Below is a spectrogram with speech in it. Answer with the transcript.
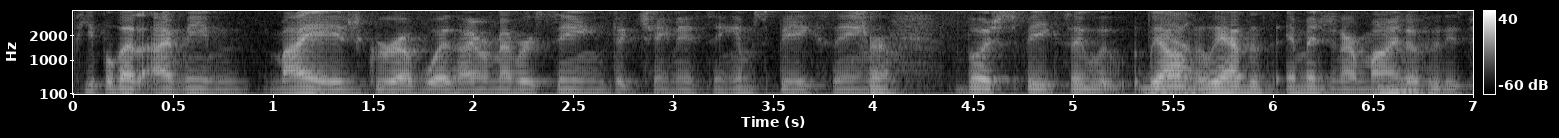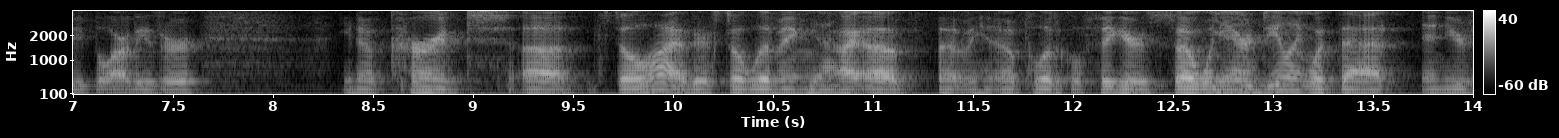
people that I mean my age grew up with. I remember seeing Dick Cheney, seeing him speak, seeing Sure. Bush speak. So we, we all Yeah. Mm-hmm. we have this image in our mind of who these people are. These are you know current uh, still alive. They're still living Yeah. uh, of uh, you know, political figures. So when Yeah. you're dealing with that and you're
